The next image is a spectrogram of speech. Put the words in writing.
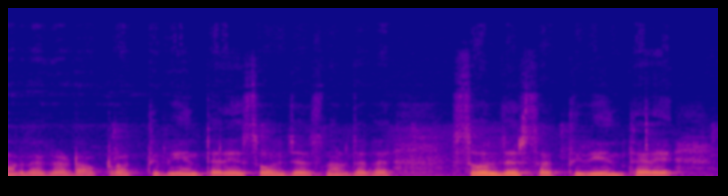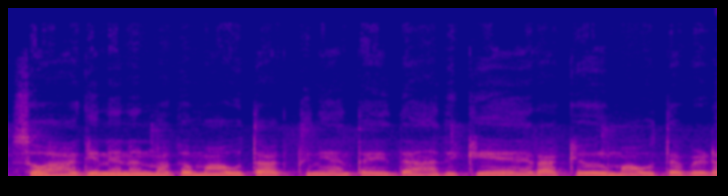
ನೋಡಿದಾಗ ಡಾಕ್ಟ್ರ್ ಆಗ್ತೀವಿ ಅಂತಾರೆ ಸೋಲ್ಜರ್ಸ್ ನೋಡಿದಾಗ ಸೋಲ್ಜರ್ಸ್ ಆಗ್ತೀವಿ ಅಂತಾರೆ. ಸೊ ಹಾಗೆಯೇ ನನ್ನ ಮಗ ಮಾವುತ ಆಗ್ತೀನಿ ಅಂತ ಇದ್ದ. ಅದಕ್ಕೆ ರಾಖಿ ಅವರು ಮಾವುತ ಬೇಡ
